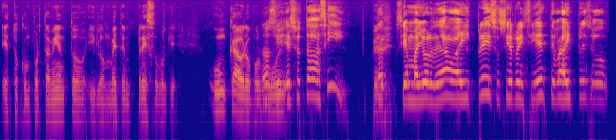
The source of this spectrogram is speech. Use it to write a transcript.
estos comportamientos y los meten presos? Porque un cabro por No, muy... eso estaba así. Pero- si es mayor de edad va a ir preso, si es reincidente va a ir preso.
